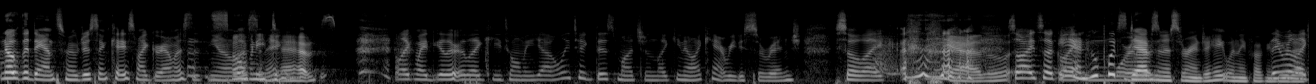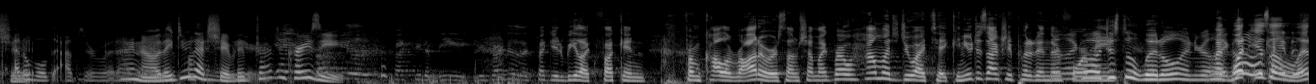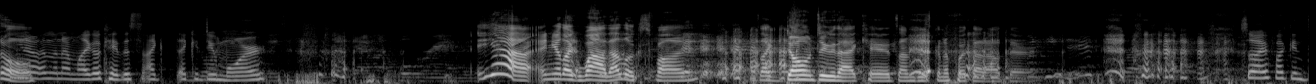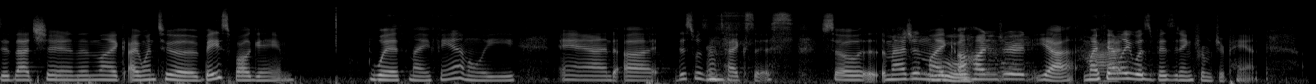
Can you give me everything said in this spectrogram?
no, the dance move just in case my grandma's you know so many dabs. like my dealer like he told me yeah only take this much and like you know I can't read a syringe, so like Yeah. so I took like and who puts dabs in a syringe? I hate when they fucking They do were that like shit. edible dabs or whatever. I know they do that fucking shit, but it weird. drives me crazy. Drug expect you to be your drug dealers expect you to be like fucking from Colorado or some shit. I'm like, bro, how much do I take? Can you just actually put it in there They're for like, oh, me? just a little, and you're I'm like, like, what oh, is a okay, this," you little? know, and then I'm like, okay, this I I could do more. Yeah, and you're like, wow, that looks fun. It's like, don't do that, kids. I'm just gonna put that out there. so I fucking did that shit, and then like I went to a baseball game with my family. And uh, this was in Texas, so imagine like a hundred. Yeah, my Hot. family was visiting from Japan,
